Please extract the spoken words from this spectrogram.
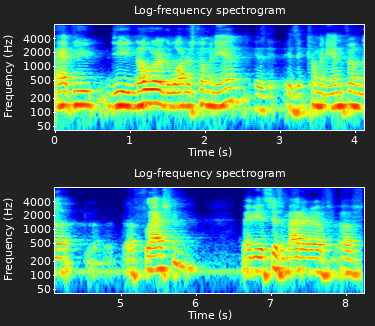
Have you? Do you know where the water's coming in? Is it, is it coming in from the, the flashing? Maybe it's just a matter of, of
